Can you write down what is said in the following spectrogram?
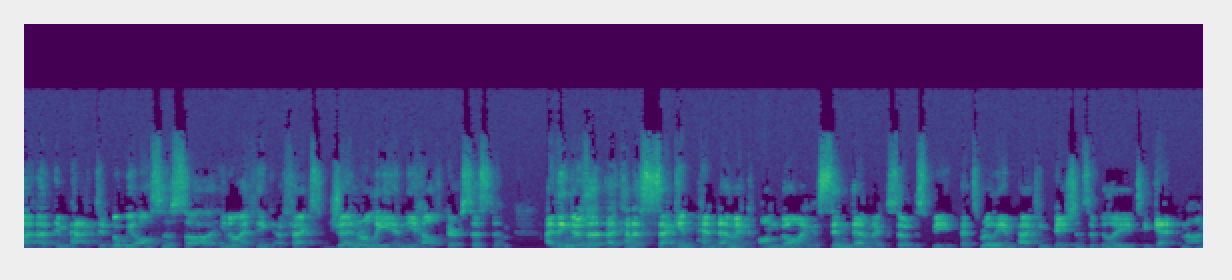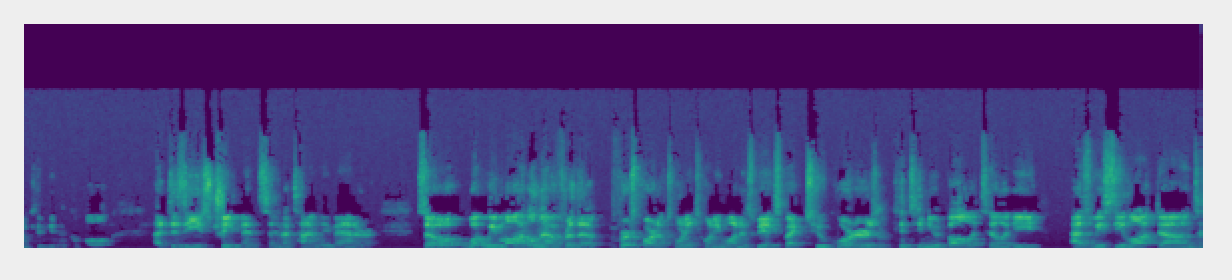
uh, uh impacted. But we also saw, you know, I think effects generally in the healthcare system. I think there's a, a, kind of second pandemic ongoing, a syndemic, so to speak, that's really impacting patients' ability to get non communicable uh, disease treatments in a timely manner. So, what we model now for the first part of 2021 is we expect two quarters of continued volatility as we see lockdowns,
